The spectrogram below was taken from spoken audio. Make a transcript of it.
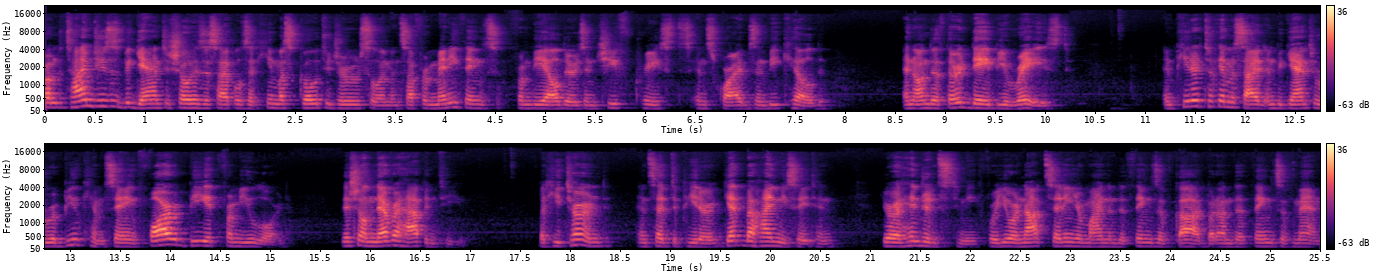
From the time Jesus began to show his disciples that he must go to Jerusalem and suffer many things from the elders and chief priests and scribes and be killed, and on the third day be raised. And Peter took him aside and began to rebuke him, saying, Far be it from you, Lord. This shall never happen to you. But he turned and said to Peter, Get behind me, Satan. You're a hindrance to me, for you are not setting your mind on the things of God, but on the things of man.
